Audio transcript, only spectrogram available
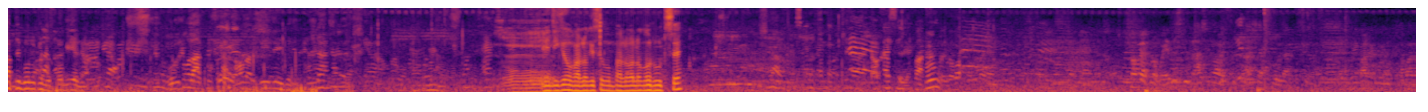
রাত্রে গরু ঠগিয়ে না এইদিকেও ভালো কিছু ভালো ভালো গরু উঠছে। সব এক রকম এদের শুধু ঘাস খাওয়া হয়েছে ঘাস এক করে রাখছে খাবার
